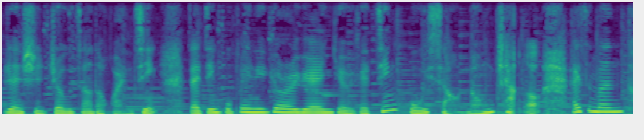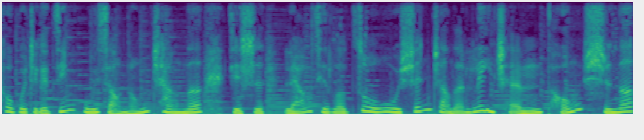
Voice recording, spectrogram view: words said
认识周遭的环境，在金湖费力幼儿园有一个金湖小农场哦。孩子们透过这个金湖小农场呢，其实了解了作物生长的历程，同时呢，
